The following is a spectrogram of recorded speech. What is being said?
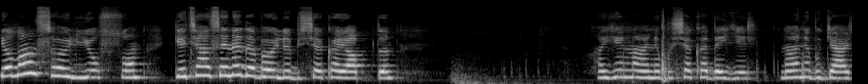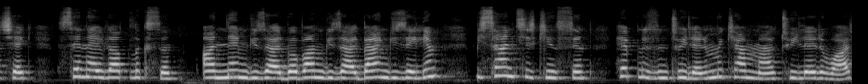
Yalan söylüyorsun. Geçen sene de böyle bir şaka yaptın. Hayır Nane bu şaka değil. Nane bu gerçek. Sen evlatlıksın. Annem güzel, babam güzel, ben güzelim. Bir sen çirkinsin. Hepimizin tüyleri mükemmel tüyleri var.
